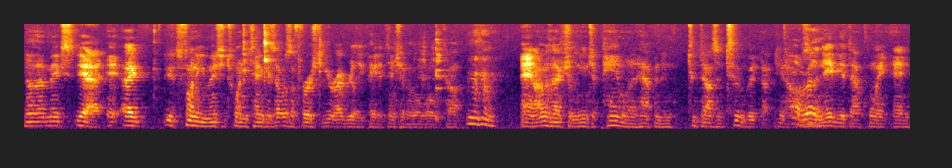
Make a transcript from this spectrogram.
No, that makes yeah. It, I it's funny you mentioned 2010 because that was the first year I really paid attention to the World Cup, Mm-hmm. and I was actually in Japan when it happened in 2002. But uh, you know, I Oh, was in the Navy at that point, and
